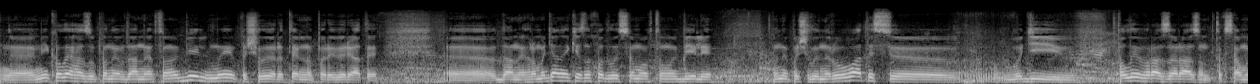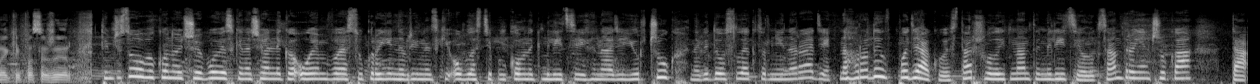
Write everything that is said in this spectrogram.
Е, Мій колега зупинив даний автомобіль. Ми почали ретельно перевіряти е, даних громадян, які знаходилися в цьому автомобілі. Вони почали нервуватись. е, Водій палив раз за разом, так само, як і пасажир. Тимчасово виконуючи обов'язки начальника ОМВС України в Рівненській області полковник міліції Геннадій Юрчук на відеоселекторній нараді нагородив подякою старшого лейтенанта міліції Олександра Янчука та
